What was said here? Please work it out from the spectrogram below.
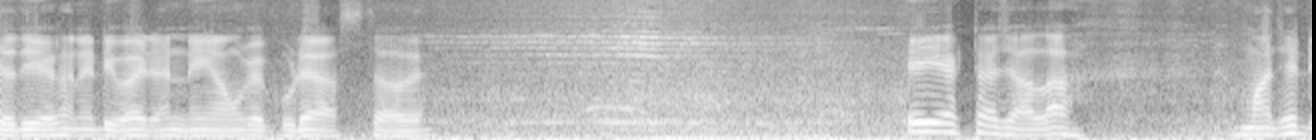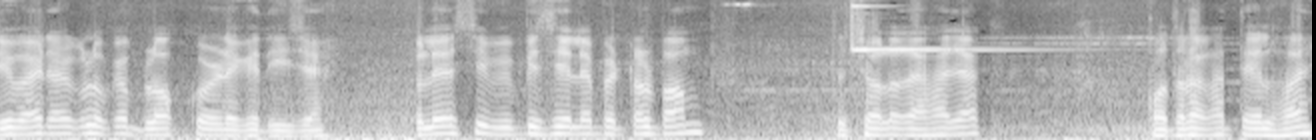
যদি এখানে ডিভাইডার নেই, আমাকে ঘুরে আসতে হবে। এই একটা জ্বালা, মাঝে ডিভাইডারগুলোকে ব্লক করে রেখে দিয়েছে। চলে এসেছি বিপিসিএল এর পেট্রোল পাম্প তো চলো দেখা যাক কত টাকা তেল হয়।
